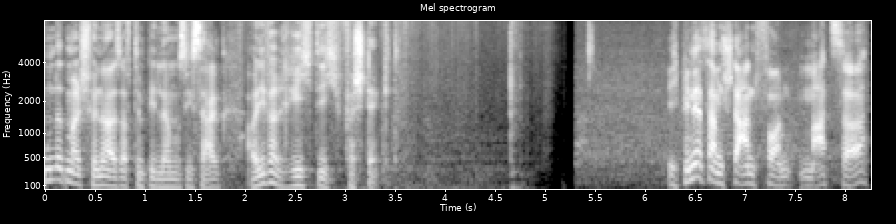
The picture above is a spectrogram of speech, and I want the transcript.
hundertmal schöner als auf den Bildern, muss ich sagen. Aber die war richtig versteckt. Ich bin jetzt am Stand von Matzer.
